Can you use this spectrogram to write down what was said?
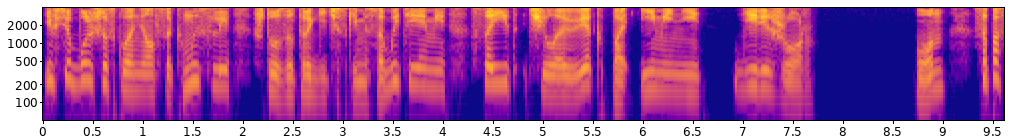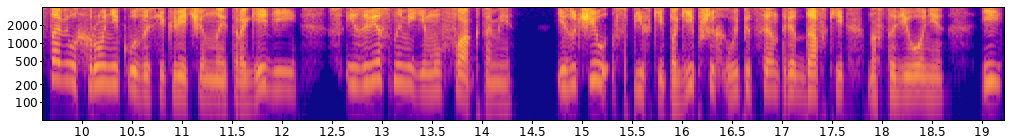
и все больше склонялся к мысли, что за трагическими событиями стоит человек по имени Дирижер. Он сопоставил хронику засекреченной трагедии с известными ему фактами, изучил списки погибших в эпицентре давки на стадионе и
